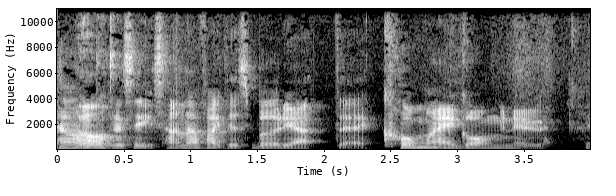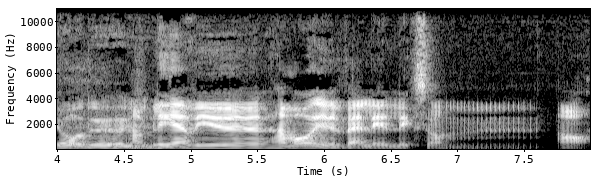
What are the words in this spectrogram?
ja. precis. Han har faktiskt börjat eh, komma igång nu. Ja, du... Han blev ju, han var ju väldigt liksom, ja,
